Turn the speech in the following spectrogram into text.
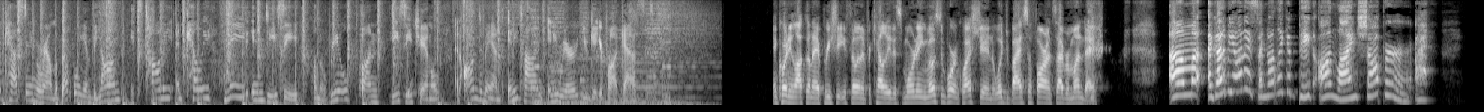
Broadcasting around the Beltway and beyond, it's Tommy and Kelly made in DC on the Real Fun DC channel and on demand anytime, anywhere you get your podcasts. And Courtney Lachlan, I appreciate you filling in for Kelly this morning. Most important question What'd you buy so far on Cyber Monday? Um, I gotta be honest, I'm not like a big online shopper. I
